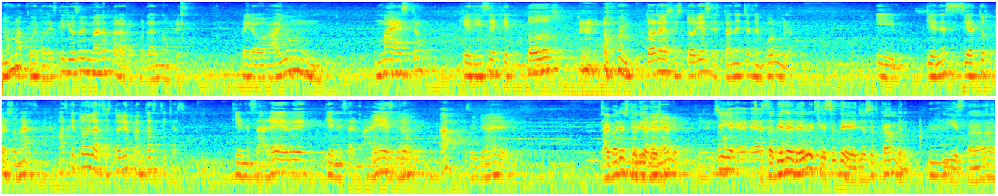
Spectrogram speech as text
no me acuerdo, es que yo soy malo para recordar nombres. Pero hay un, un maestro que dice que todos, todas las historias están hechas en fórmula. Y tienes ciertos personajes, más que todas las historias fantásticas. Tienes al héroe, tienes al maestro. Ah, Es el viaje. Hay varias viaje de del eso. héroe. Sí, no. eh, eh, Está el viaje del héroe, que ese es de Joseph Campbell. Ujú. Y está,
